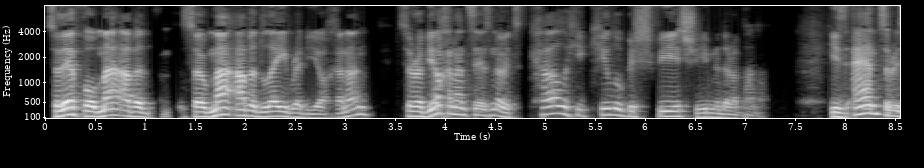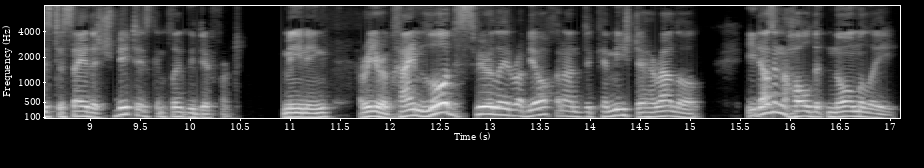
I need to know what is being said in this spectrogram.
So therefore, so ma avad lay Rabbi Yochanan. So Rabbi Yochanan says no, it's kal hikilu b'shvit His answer is to say that shvit is completely different, meaning he doesn't hold it normally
